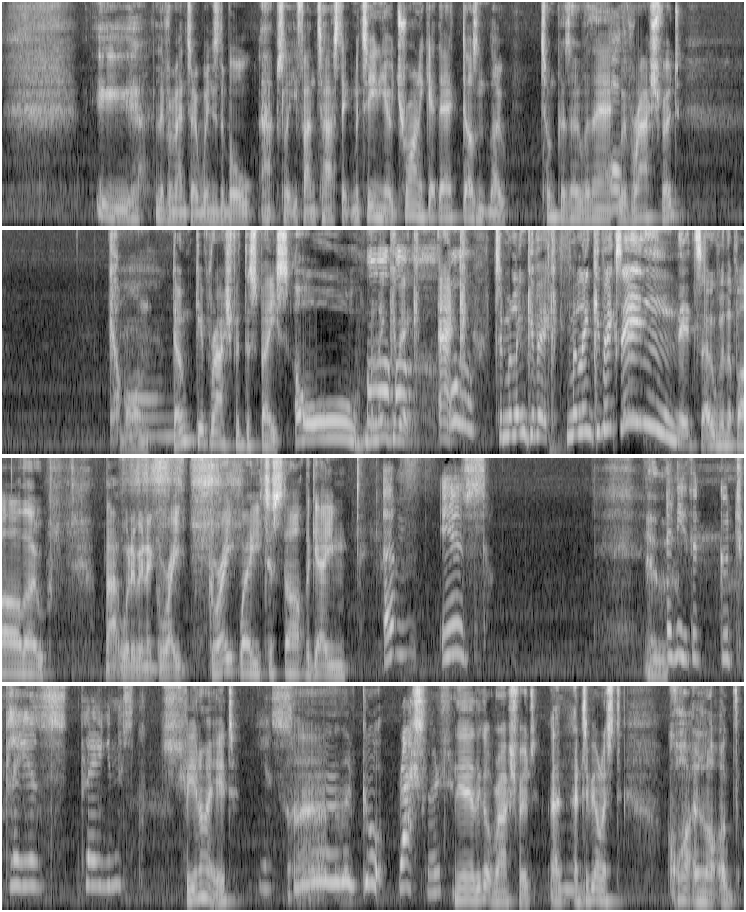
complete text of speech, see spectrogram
Livramento wins the ball. Absolutely fantastic. Matinho trying to get there, doesn't though. Tunker's over there Yes. with Rashford. Come on. Don't give Rashford the space. Oh, Milinkovic. Eck to Milinkovic. Milinkovic's in. It's over the bar though. That would have been a great, great way to start the game. Um, is Who? any of the good players playing in this match? For United, Yes. uh, they've got Rashford. Yeah, they've got Rashford, and, and to be honest, quite a lot of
